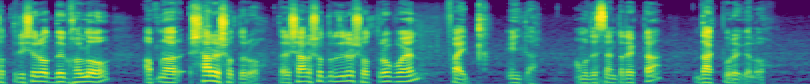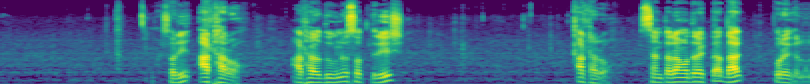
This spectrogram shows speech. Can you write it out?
ছত্রিশের অর্ধেক হলো আপনার সাড়ে সতেরো। তাই সাড়ে সতেরো দিলে সতেরো পয়েন্ট ফাইভ ইন্টার আমাদের সেন্টারে একটা দাগ পড়ে গেল। সরি আঠারো। আঠারো দুগুণে ছত্রিশ, আঠারো। সেন্টারে আমাদের একটা দাগ পড়ে গেল।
